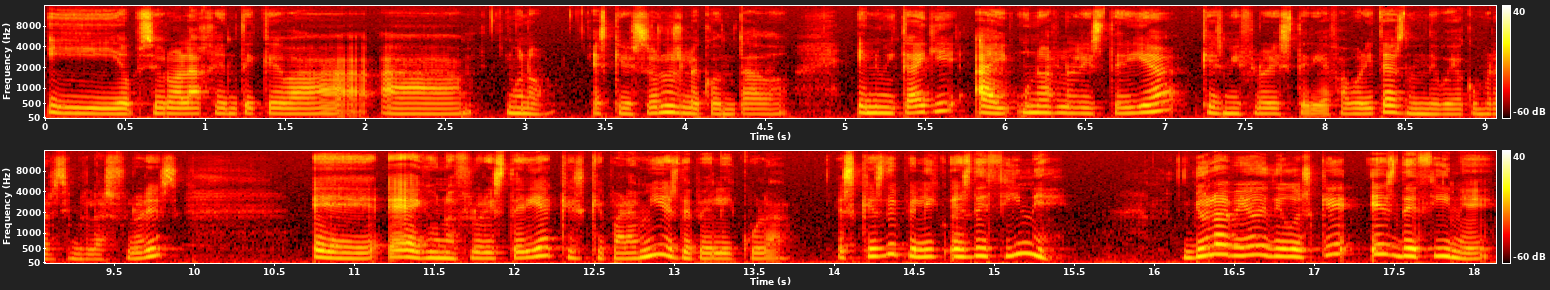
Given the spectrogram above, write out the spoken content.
y observo a la gente que va a... Bueno, es que eso no os lo he contado. En mi calle hay una floristería, que es mi floristería favorita, es donde voy a comprar siempre las flores. Eh, hay una floristería que es que para mí es de película. Es que es de es de cine. Yo la veo y digo, es que es de cine.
